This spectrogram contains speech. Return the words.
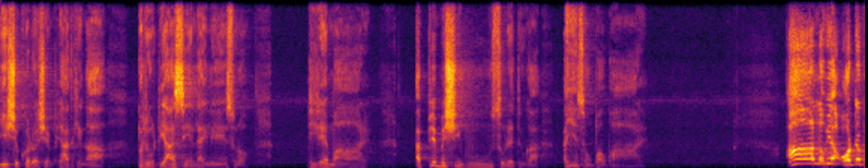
ယေရှုခရစ်တော်ရှင်ဘုရားသခင်ကဘလို့တရားစီရင်လိုက်လဲဆိုတော့ဒီထဲမှာတဲ့အပြစ်မရှိဘူးဆိုတဲ့သူကအရင်ဆုံးပေါက်ပါတဲ့ အားလုံးရအော်တဘ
